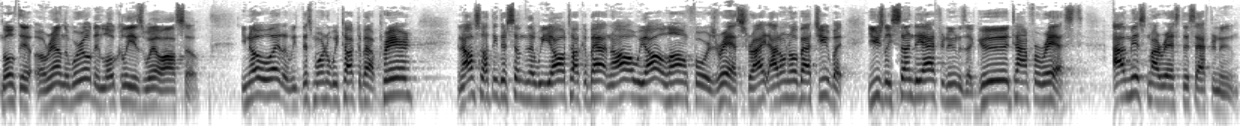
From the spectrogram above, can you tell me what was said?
both around the world and locally as well. Also, you know what? We, this morning we talked about prayer, and also I think there's something that we all talk about, and all we all long for is rest. Right? I don't know about you, but usually Sunday afternoon is a good time for rest. I missed my rest this afternoon.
